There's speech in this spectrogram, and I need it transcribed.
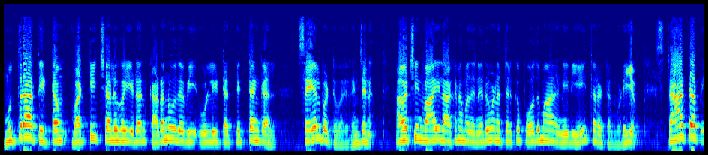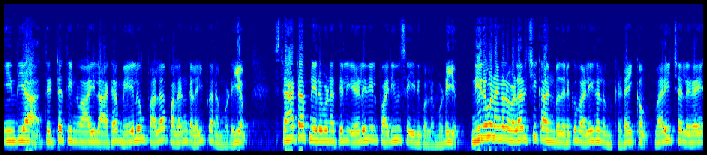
முத்ரா திட்டம் வட்டி சலுகையுடன் கடனுதவி உள்ளிட்ட திட்டங்கள் செயல்பட்டு வருகின்றன. அவற்றின் வாயிலாக நமது நிறுவனத்திற்கு போதுமான நிதியை திரட்ட முடியும். ஸ்டார்ட் அப் இந்தியா திட்டத்தின் வாயிலாக மேலும் பல பலன்களை பெற முடியும். ஸ்டார்ட் அப் நிறுவனத்தில் எளிதில் பதிவு செய்து கொள்ள முடியும். நிறுவனங்கள் வளர்ச்சி காண்பதற்கு வழிகளும் கிடைக்கும். வரிச்சலுகை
